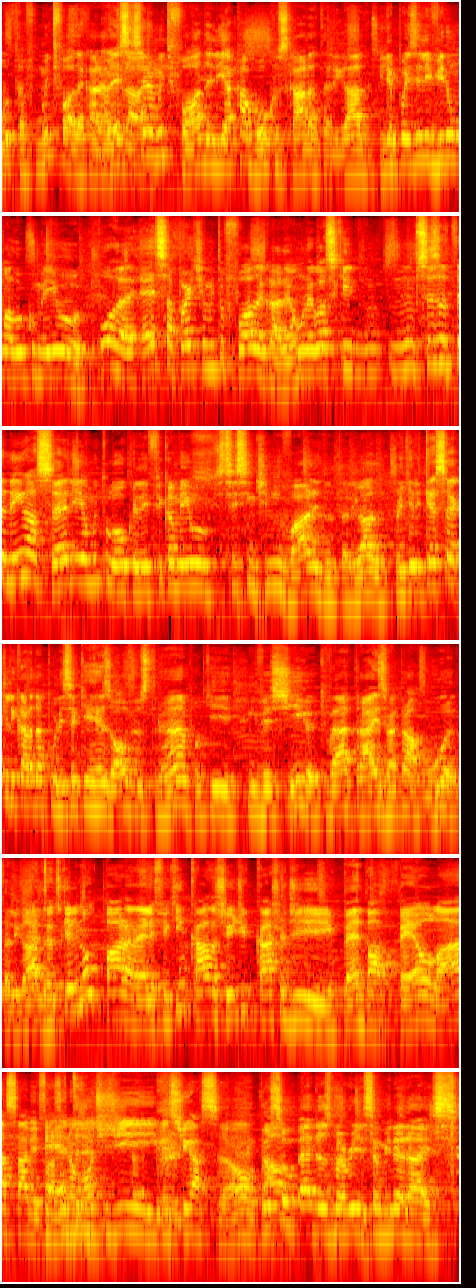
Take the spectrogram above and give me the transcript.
puta, muito foda, cara. Muito Essa da cena é muito foda, ele acabou com os caras, tá ligado? E depois ele vira um maluco meio. Porra, essa parte é muito foda, cara. É um negócio que não precisa ter nem na série é muito louco. Ele fica meio se sentindo inválido, tá ligado? Porque ele quer ser aquele cara da polícia que resolve os trampos, que investiga, que vai atrás, vai pra rua, tá É, ligado? tanto que ele não para, né? Ele fica em casa cheio de caixa de Pedra. papel lá, sabe? Fazendo um monte de investigação. Não são pedras, Marie, são minerais.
